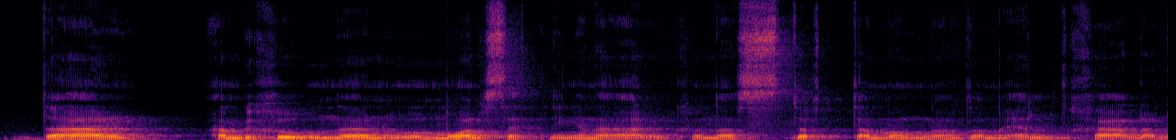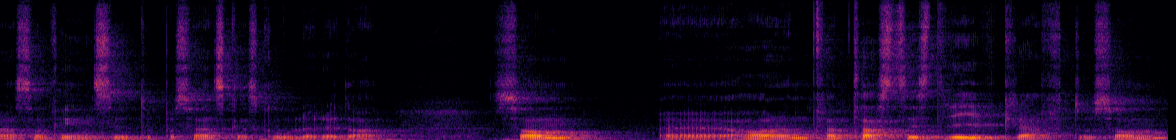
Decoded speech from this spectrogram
Där ambitionen och målsättningen är att kunna stötta många av de eldsjälarna som finns ute på svenska skolor idag. Som eh, har en fantastisk drivkraft och som,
